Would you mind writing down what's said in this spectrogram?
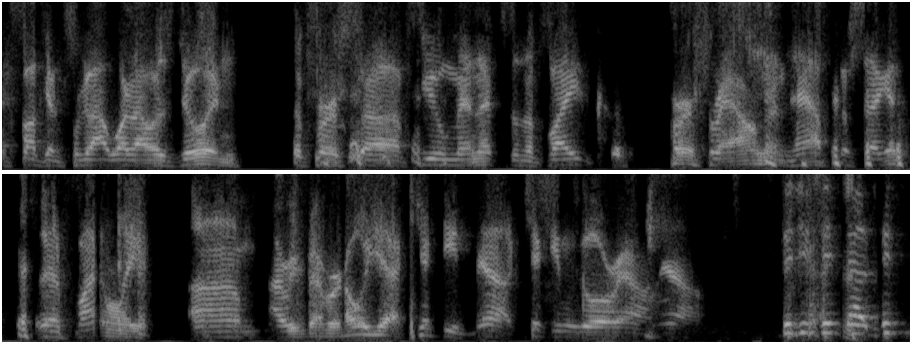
I fucking forgot what I was doing the first uh, few minutes of the fight, first round and half the second. And then finally, um, I remembered, oh yeah, kick him, yeah, kick him and go around, yeah. Did you? Did, uh, did,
